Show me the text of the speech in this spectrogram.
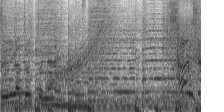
釣りは取っときなサービスだ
